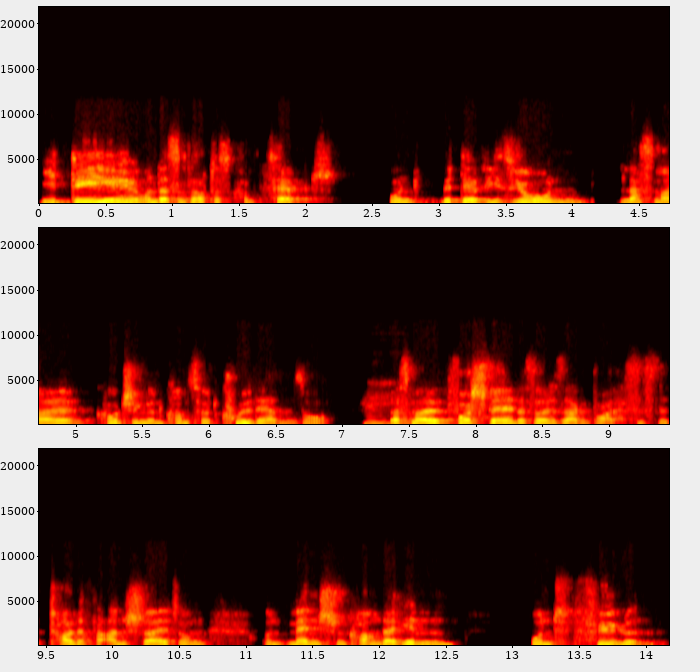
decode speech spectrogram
Idee und das ist auch das Konzept und mit der Vision, lass mal Coaching und Concert cool werden. So. Mhm. Lass mal vorstellen, dass Leute sagen, boah, das ist eine tolle Veranstaltung und Menschen kommen dahin und fühlen,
